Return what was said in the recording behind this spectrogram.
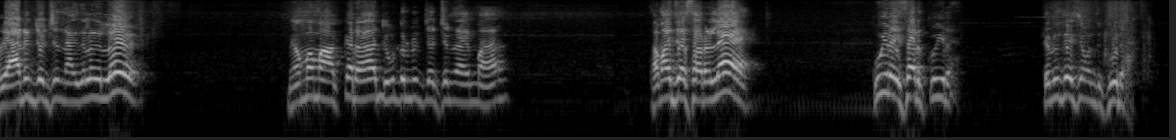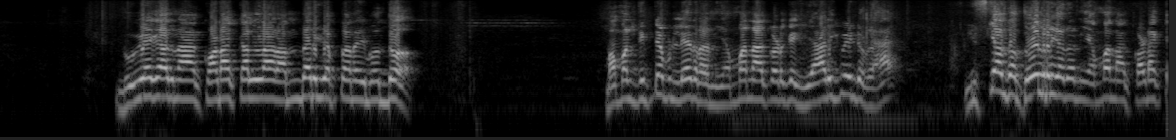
నువ్వు యాడ్ నుంచి వచ్చింది నాకు తెలియదు లే. మీ అమ్మ మా అక్కరా జూటూరు నుంచి వచ్చింది అమ్మ. తమాషా చేస్తారులే కూర ఈసారి కూర తెలుగుదేశం ఉంది కూర నువ్వే కాదు నా కొడకల్లారు అందరికి చెప్తాను ఈ పొద్దు మమ్మల్ని తిట్టినప్పుడు లేదురా నీ అమ్మ నా కొడుకు యాడికి పెట్టురా ఇసుక అంత తోలరు కదా నీ అమ్మ నా కొడక్క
